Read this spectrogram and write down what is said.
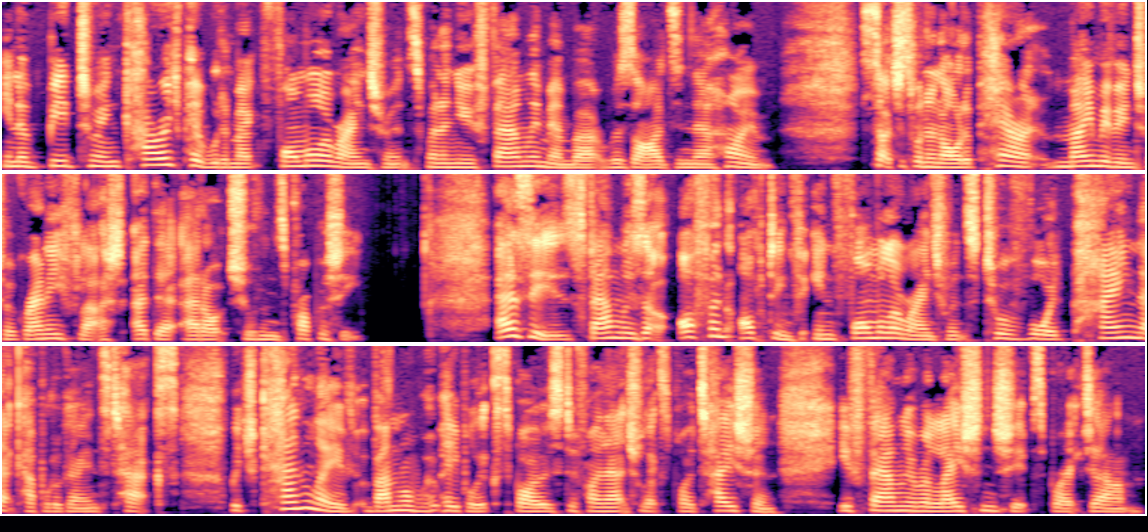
in a bid to encourage people to make formal arrangements when a new family member resides in their home, such as when an older parent may move into a granny flat at their adult children's property. As is, families are often opting for informal arrangements to avoid paying that capital gains tax, which can leave vulnerable people exposed to financial exploitation if family relationships break down.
